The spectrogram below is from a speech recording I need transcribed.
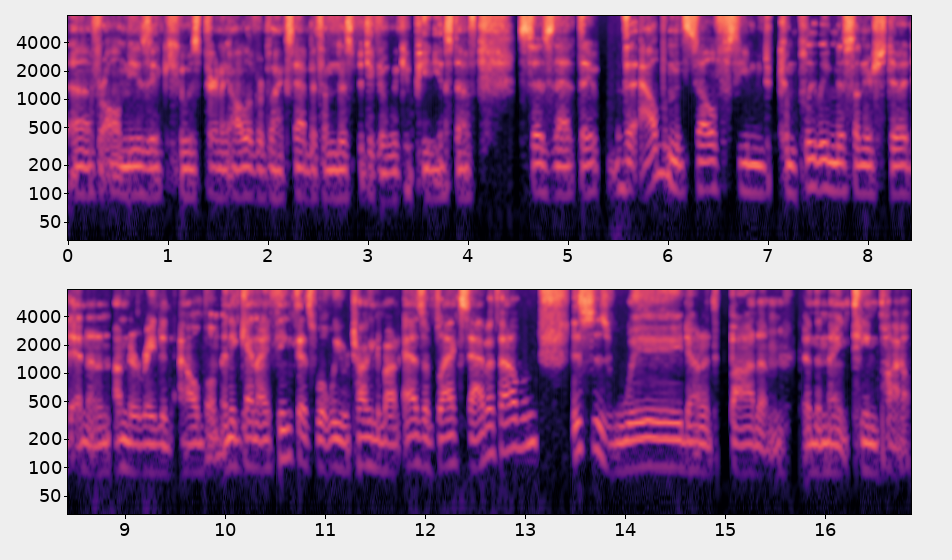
uh, for all music who was apparently all over black sabbath on this particular wikipedia stuff says that the the album itself seemed completely misunderstood and an underrated album. And again i think that's what we were talking about. As a black sabbath album this is way down at the bottom in the 19 pile.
